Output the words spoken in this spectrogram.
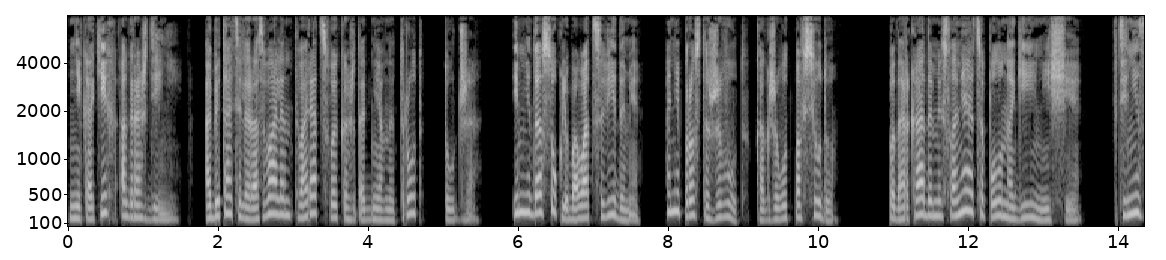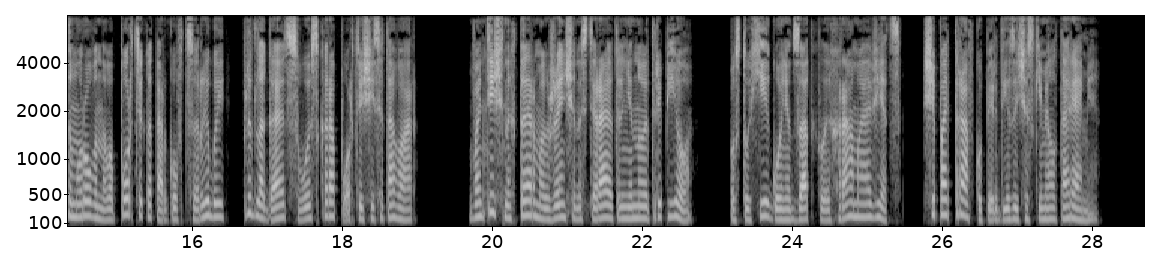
Никаких ограждений. Обитатели развалин творят свой каждодневный труд тут же. Им не досуг любоваться видами, они просто живут, как живут повсюду. Под аркадами слоняются полуногие нищие. В тени замурованного портика торговцы рыбой предлагают свой скоропортящийся товар. В античных термах женщины стирают льняное тряпье. Пастухи гонят затхлые храмы овец, щипать травку перед языческими алтарями.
